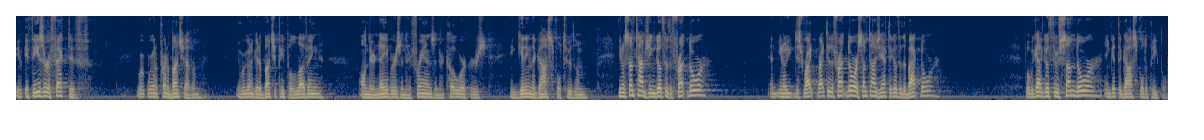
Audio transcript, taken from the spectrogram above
If, if these are effective, we're, we're going to print a bunch of them, and we're going to get a bunch of people loving on their neighbors and their friends and their coworkers and getting the gospel to them. You know, sometimes you can go through the front door, and you know, you just right, right through the front door. Sometimes you have to go through the back door. But we got to go through some door and get the gospel to people.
